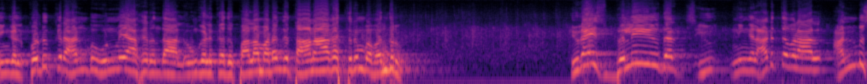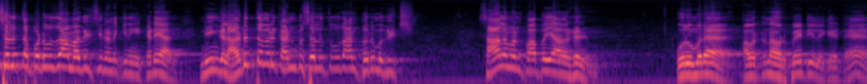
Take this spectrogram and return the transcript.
நீங்கள் கொடுக்கிற அன்பு உண்மையாக இருந்தால் உங்களுக்கு அது பல மடங்கு தானாக திரும்ப வந்துடும் you guys believe that you நீங்கள் அடுத்தவரால் அன்பு செலுத்தப்படுவதுதான் மகிழ்ச்சி நினைக்கிறீங்க. கிடையாது. நீங்கள் அடுத்தவருக்கு அன்பு செலுத்துவதுதான் பெரும் மகிழ்ச்சி சாலமன் பாப்பையா அவர்கள் ஒரு முறை அவர்கிட்ட நான் ஒரு பேட்டியில் கேட்டேன்.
